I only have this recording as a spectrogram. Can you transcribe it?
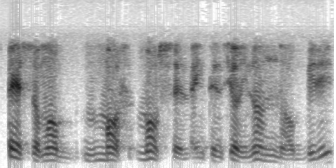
spesso mo- mo- mosse da intenzioni non nobili,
